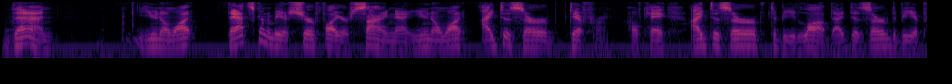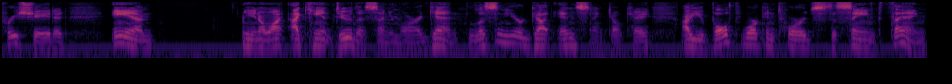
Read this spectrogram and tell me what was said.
then you know what? That's going to be a surefire sign that, you know what? I deserve different, okay? I deserve to be loved. I deserve to be appreciated. And you know what? I can't do this anymore. Again, listen to your gut instinct, okay? Are you both working towards the same thing?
